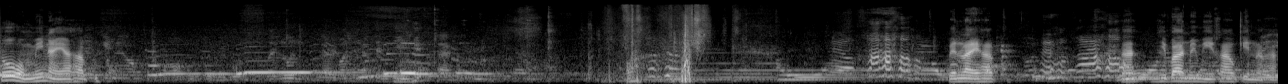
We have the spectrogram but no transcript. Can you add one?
ตู้ผมมีไหนอะครับ แมวข้าวเป็นไรครับแมวข้าวฮะที่บ้านไม่มีข้าวกินเหรอครับ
